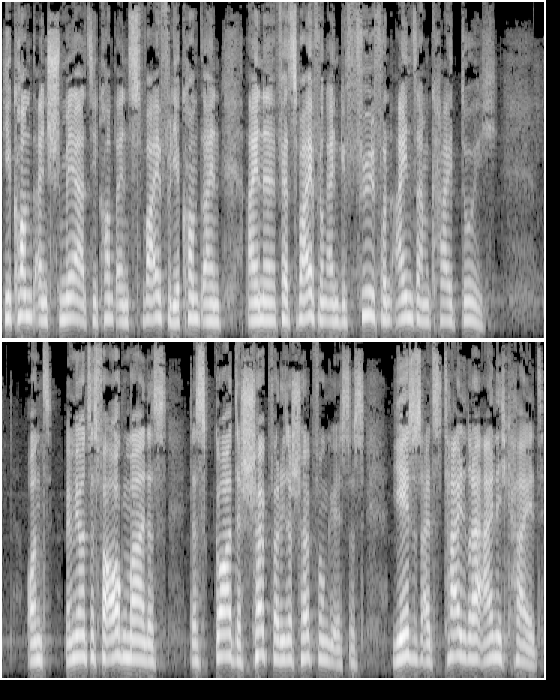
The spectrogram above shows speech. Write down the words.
Hier kommt ein Schmerz, hier kommt ein Zweifel, hier kommt ein, eine Verzweiflung, ein Gefühl von Einsamkeit durch. Und wenn wir uns das vor Augen malen, dass, dass Gott der Schöpfer dieser Schöpfung ist, dass Jesus als Teil der Dreieinigkeit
